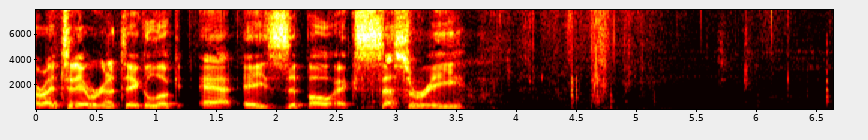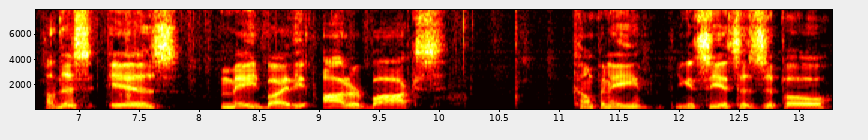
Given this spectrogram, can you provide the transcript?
All right, today we're going to take a look at a Zippo accessory. Now this is made by the OtterBox company. You can see it's a Zippo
